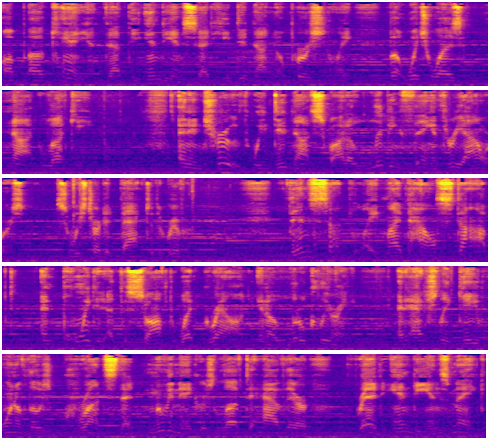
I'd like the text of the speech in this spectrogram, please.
up a canyon that the Indian said he did not know personally, but which was not lucky. And in truth, we did not spot a living thing in three hours, so we started back to the river. Then suddenly, my pal stopped and pointed at the soft, wet ground in a little clearing and actually gave one of those grunts that movie makers love to have their red Indians make.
